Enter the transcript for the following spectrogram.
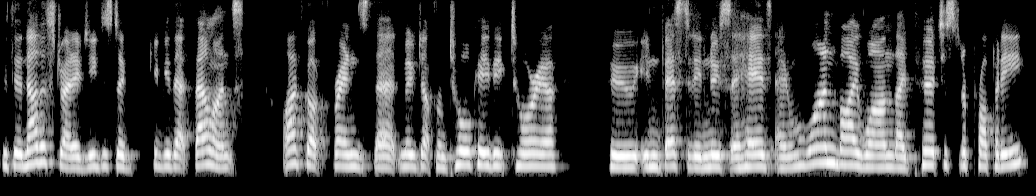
with another strategy, just to give you that balance. I've got friends that moved up from Torquay, Victoria, who invested in Noosa Heads, and one by one, they purchased a property.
